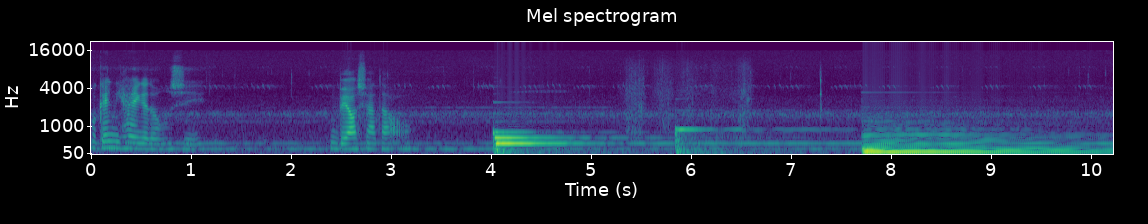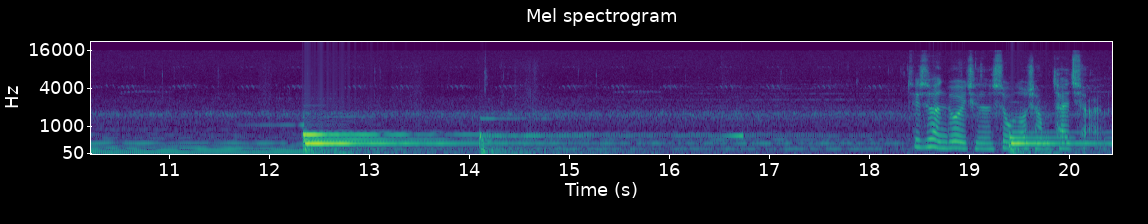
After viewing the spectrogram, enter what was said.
我给你看一个东西，你不要吓到哦。其实很多以前的事我都想不太起来了。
